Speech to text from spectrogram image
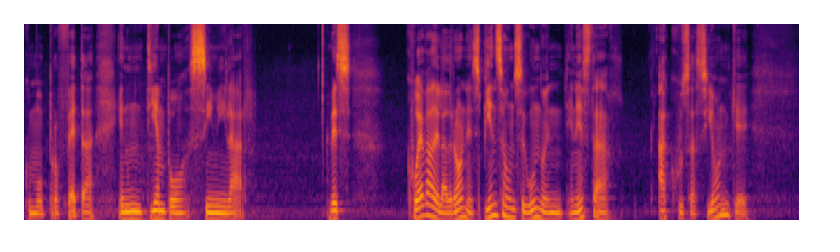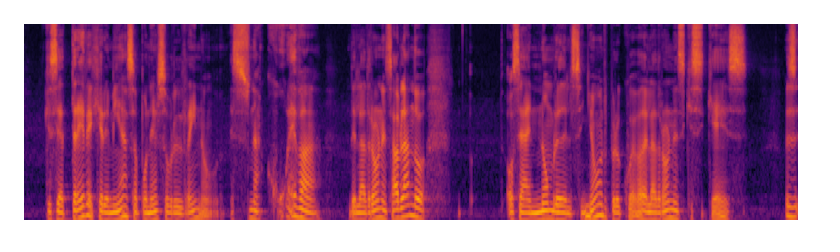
como profeta en un tiempo similar. ¿Ves? Cueva de ladrones. Piensa un segundo en, en esta acusación que, que se atreve Jeremías a poner sobre el reino. Es una cueva de ladrones, hablando, o sea, en nombre del Señor, pero cueva de ladrones, ¿qué, qué es? Pues,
